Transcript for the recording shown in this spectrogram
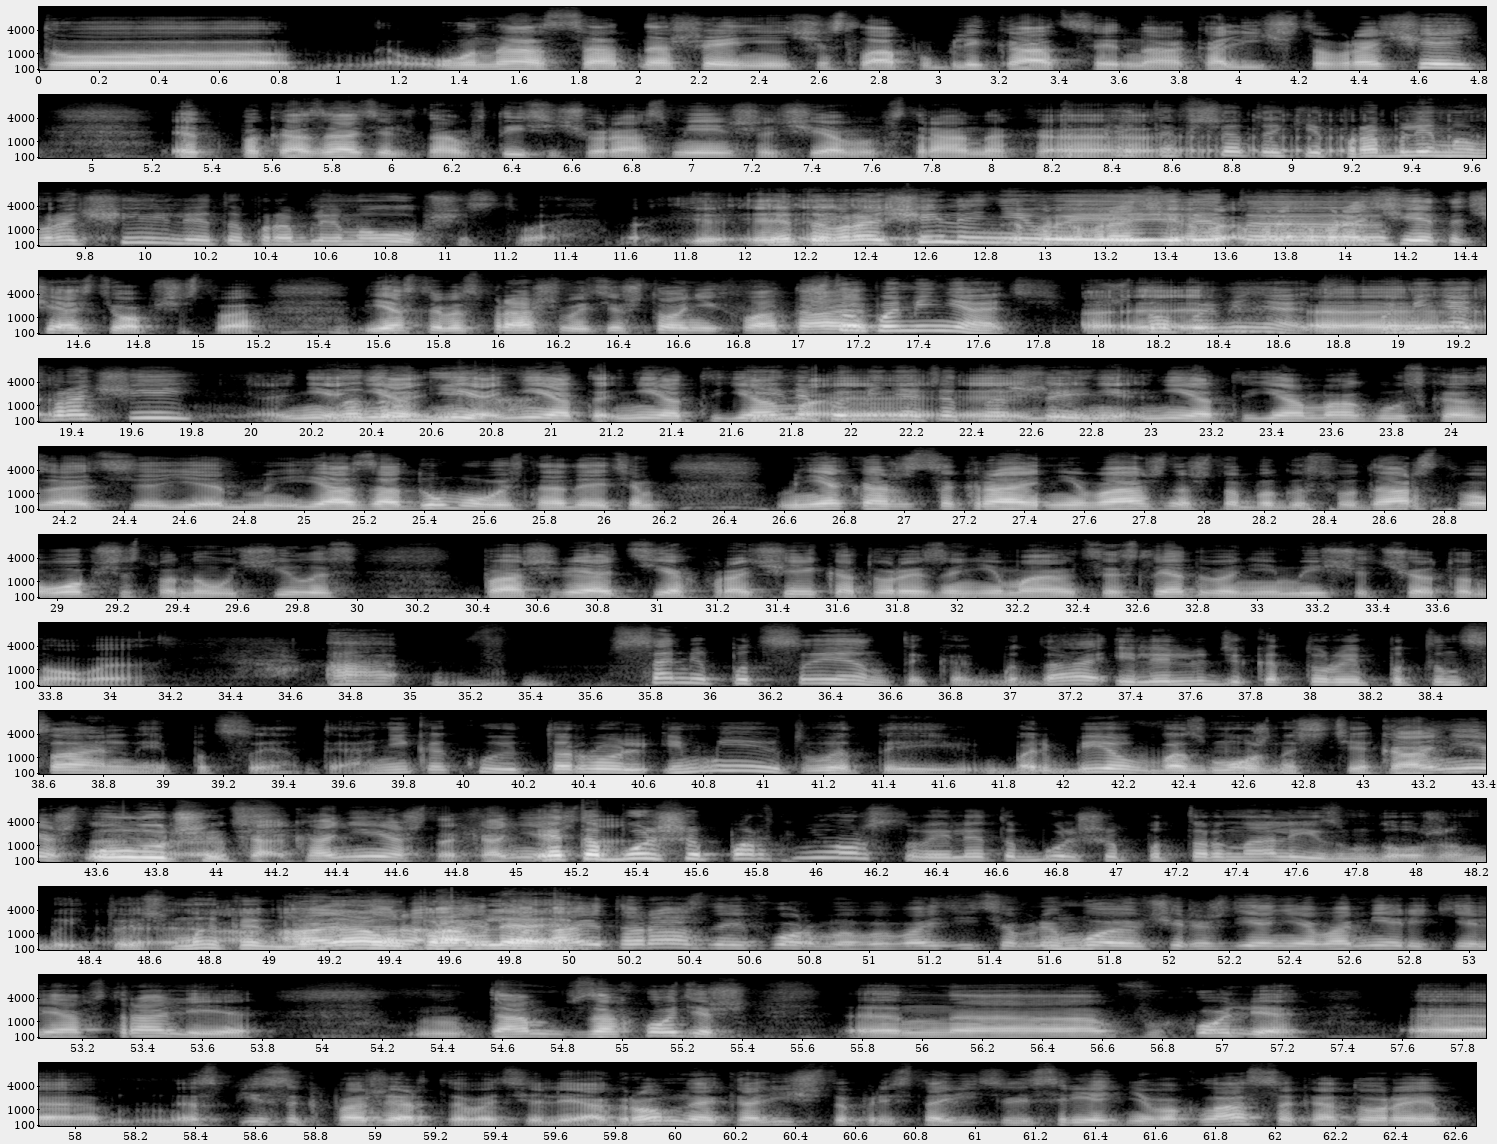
то у нас соотношение числа публикаций на количество врачей это показатель там в тысячу раз меньше, чем в странах... Это все-таки проблема врачей или это проблема общества? Э, э, это врачи ленивые врачи, или это... Врачи это часть общества. Если вы спрашиваете, что не хватает... Что поменять? Что поменять? Поменять врачей нет, на нет, нет, нет, нет, я Или поменять отношения? Нет, я могу сказать, я задумываюсь над этим. Мне кажется, крайне важно, чтобы государство, общество научилось поощрять тех врачей, которые занимаются исследованием, ищут что-то новое. А сами пациенты, как бы, да, или люди, которые потенциальные пациенты, они какую-то роль имеют в этой борьбе, в возможности конечно, улучшить? Конечно, конечно. Это больше партнерство или это больше патернализм должен быть? То есть мы как бы, а да, это, управляем. А это, а это разные формы. Вы войдите в любое учреждение в Америке или Австралии, там заходишь э, на, в холле, Э, список пожертвователей. Огромное количество представителей среднего класса, которые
